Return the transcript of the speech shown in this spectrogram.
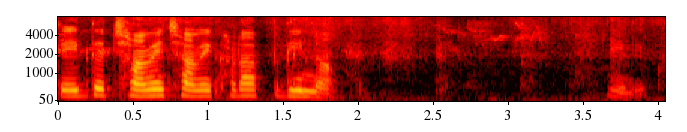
ਤੇ ਇੱਧਰ ਛਾਵੇਂ ਛਾਵੇਂ ਖੜਾ ਪੁਦੀਨਾ ਇਹ ਦੇਖੋ।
